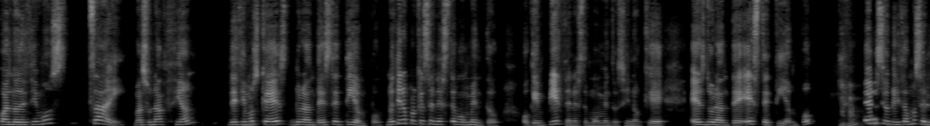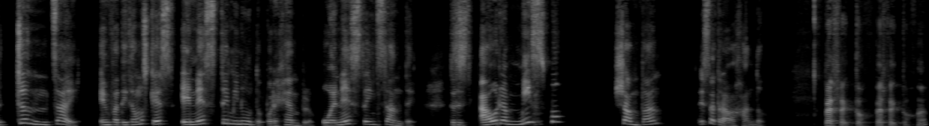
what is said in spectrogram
Cuando decimos time más una acción, decimos que es durante este tiempo. No tiene por qué ser en este momento o que empiece en este momento, sino que es durante este tiempo. Pero si utilizamos el chonzai, enfatizamos que es en este minuto, por ejemplo, o en este instante. Entonces, ahora mismo, champán está trabajando. Perfecto, perfecto. ¿eh?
